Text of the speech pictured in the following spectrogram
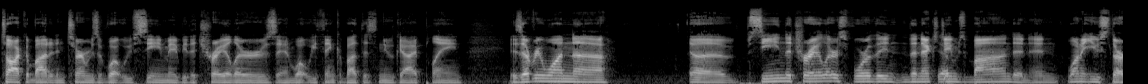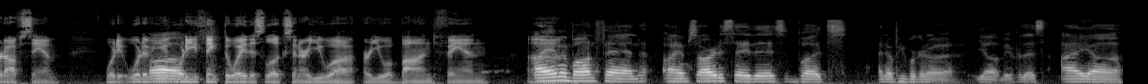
talk about it in terms of what we've seen, maybe the trailers and what we think about this new guy playing. Is everyone uh, uh, seeing the trailers for the the next yep. James Bond? And, and why don't you start off, Sam? What do, what have you uh, what do you think the way this looks? And are you a, are you a Bond fan? I am a um, Bond fan. I am sorry to say this, but I know people are gonna yell at me for this. I uh,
